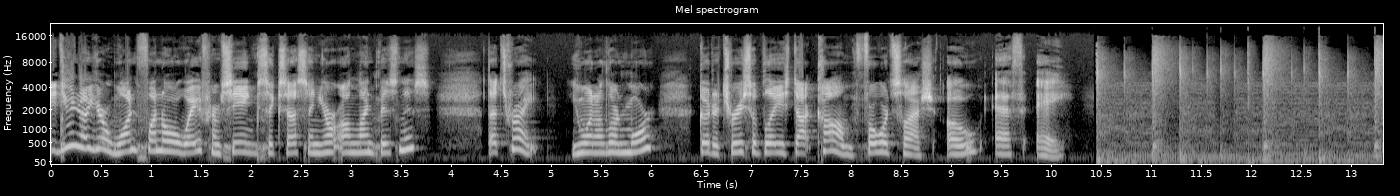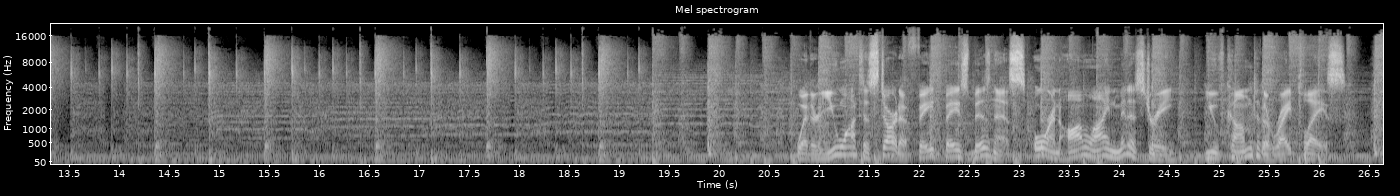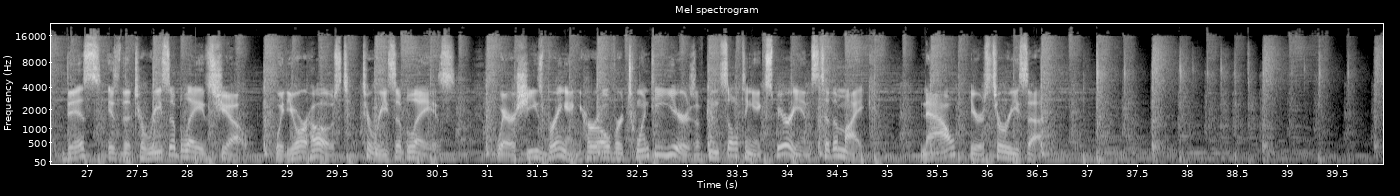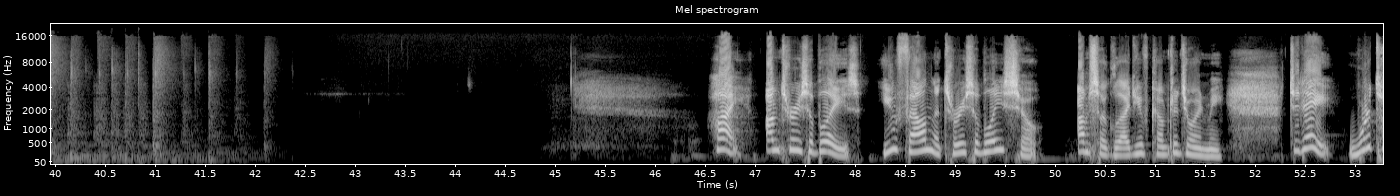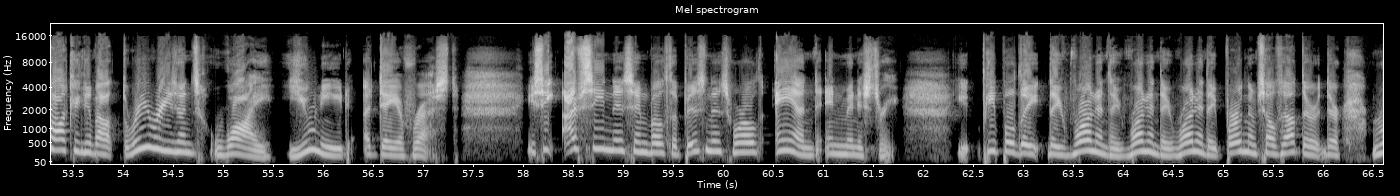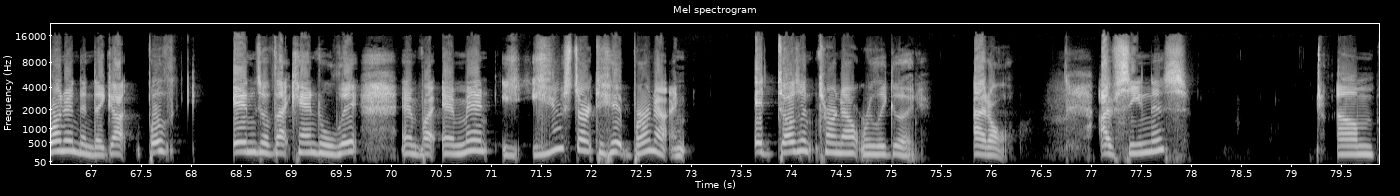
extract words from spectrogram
Did you know you're one funnel away from seeing success in your online business? That's right. You want to learn more? Go to teresablaes.com forward slash OFA. Whether you want to start a faith based business or an online ministry, you've come to the right place. This is the Teresa Blaes Show with your host, Teresa Blaes, where she's bringing her over 20 years of consulting experience to the mic. Now, here's Teresa. Hi, I'm Teresa Blaes. You found the Teresa Blaes Show. I'm so glad you've come to join me. Today, we're talking about three reasons why you need a day of rest. You see, I've seen this in both the business world and in ministry. You, people they they run and they run and they run and they burn themselves out. They're they're running and they got both ends of that candle lit, and but and man, you start to hit burnout and it doesn't turn out really good at all. I've seen this. Um,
